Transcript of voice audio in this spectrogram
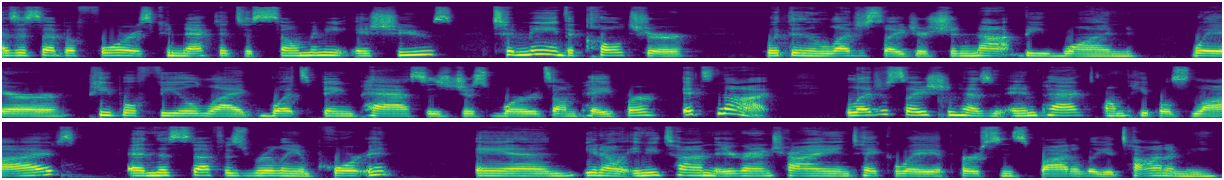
as i said before is connected to so many issues to me the culture within the legislature should not be one where people feel like what's being passed is just words on paper it's not legislation has an impact on people's lives, and this stuff is really important. And, you know, anytime that you're going to try and take away a person's bodily autonomy,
